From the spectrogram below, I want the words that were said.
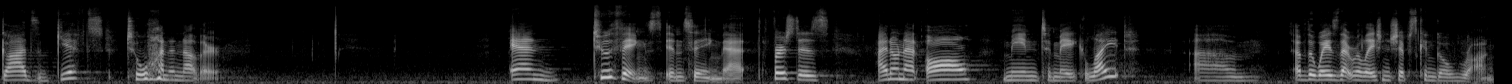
God's gifts to one another. And two things in saying that. First is, I don't at all mean to make light um, of the ways that relationships can go wrong.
